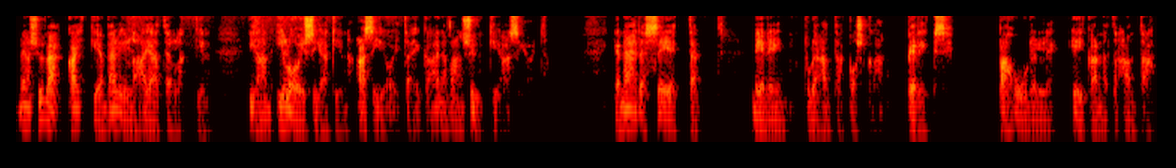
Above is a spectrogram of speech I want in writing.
Meidän on hyvä kaikkien välillä ajatellakin ihan iloisiakin asioita, eikä aina vain synkkiä asioita. Ja nähdä se, että meidän ei tule antaa koskaan periksi. Pahuudelle ei kannata antaa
